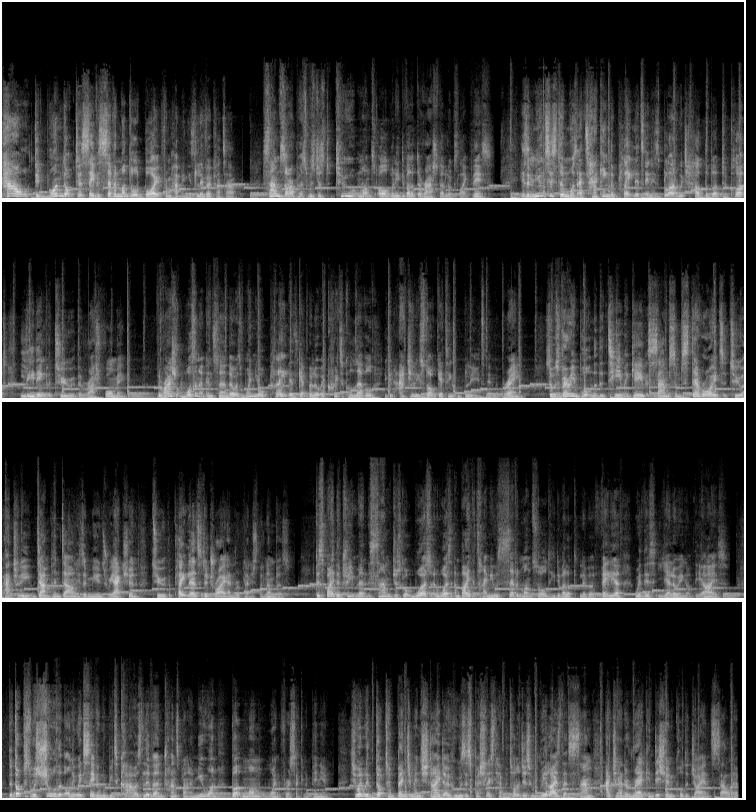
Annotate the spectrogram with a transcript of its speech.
How did one doctor save a seven month old boy from having his liver cut out? Sam Zarpus was just two months old when he developed a rash that looks like this. His immune system was attacking the platelets in his blood, which helped the blood to clot, leading to the rash forming. The rash wasn't a concern though, as when your platelets get below a critical level, you can actually start getting bleeds in the brain. So it was very important that the team gave Sam some steroids to actually dampen down his immune's reaction to the platelets to try and replenish the numbers. Despite the treatment, Sam just got worse and worse, and by the time he was seven months old, he developed liver failure with this yellowing of the eyes. The doctors were sure that the only way to save him would be to cut out his liver and transplant a new one, but mom went for a second opinion. She went with Dr. Benjamin Schneider, who was a specialist hepatologist who realized that Sam actually had a rare condition called a giant cell hepatitis.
